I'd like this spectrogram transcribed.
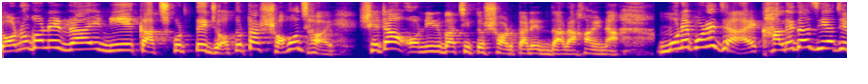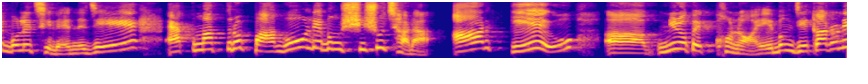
জনগণের রায় নিয়ে কাজ করতে যতটা সহজ হয় সেটা অনির্বাচিত সরকারের দ্বারা হয় না। মনে পড়ে যায়, খালেদা জিয়া যে বলেছিলেন যে একমাত্র পাগল এবং শিশু ছাড়া আর কেউ নিরপেক্ষ নয় এবং যে কারণে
